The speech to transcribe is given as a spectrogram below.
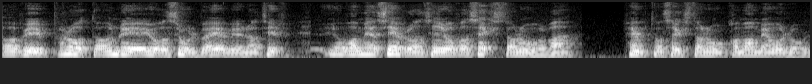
Ja, vi pratade om det jag och Solberg något till. Jag var med i Säveån sedan jag var 16 år va. 15-16 år kom jag med i A-lag.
